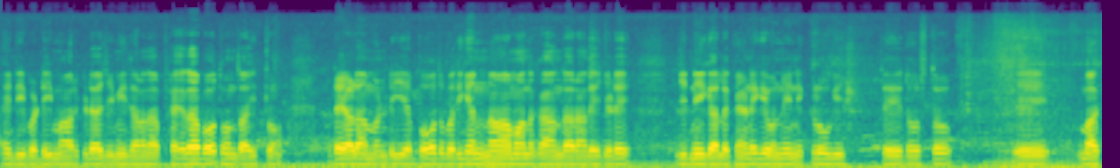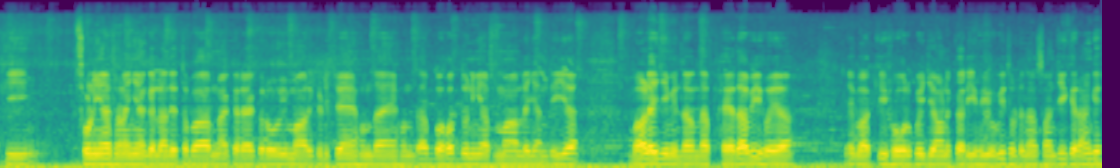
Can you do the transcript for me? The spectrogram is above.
ਐਡੀ ਵੱਡੀ ਮਾਰਕੀਟ ਆ, ਜ਼ਿਮੀਂਦਾਰਾਂ ਦਾ ਫਾਇਦਾ ਬਹੁਤ ਹੁੰਦਾ ਇੱਥੋਂ। ਪਟਿਆਲਾ ਮੰਡੀ ਆ, ਬਹੁਤ ਵਧੀਆ ਨਾਮ ਆ ਦੁਕਾਨਦਾਰਾਂ ਦੇ, ਜਿਹੜੇ ਜਿੰਨੀ ਗੱਲ ਕਹਿਣਗੇ ਉਨੀ ਨਿਕਲੂਗੀ। ਤੇ ਦੋਸਤੋ, ਤੇ ਬਾਕੀ ਸੁਣੀਆਂ ਸੁਣਾਈਆਂ ਗੱਲਾਂ ਦੇ ਤਬਾਰ ਨਾ ਕਰਿਆ ਕਰੋ ਵੀ ਮਾਰਕੀਟ 'ਚ ਐ ਹੁੰਦਾ ਐ ਹੁੰਦਾ। ਬਹੁਤ ਦੁਨੀਆ ਸਮਾਨ ਲੈ ਜਾਂਦੀ ਆ। ਬਾਹਲੇ ਜ਼ਿਮੀਂਦਾਰਾਂ ਦਾ ਫਾਇਦਾ ਵੀ ਹੋਇਆ ਤੇ ਬਾਕੀ ਹੋਰ ਕੋਈ ਜਾਣਕਾਰੀ ਹੋਈ ਉਹ ਵੀ ਤੁਹਾਡੇ ਨਾਲ ਸਾਂਝੀ ਕਰਾਂਗੇ।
